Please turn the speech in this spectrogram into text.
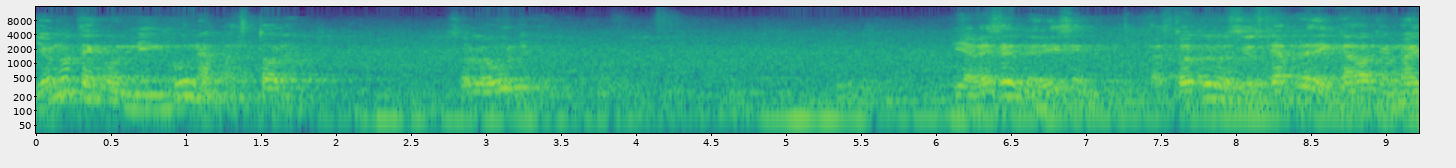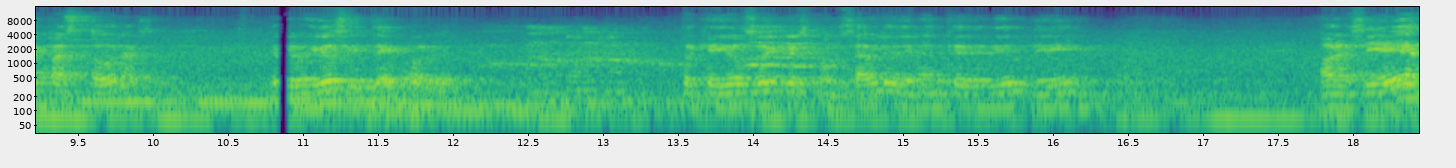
yo no tengo ninguna pastora, solo una. Y a veces me dicen, pastor, pero si usted ha predicado que no hay pastoras, pero yo sí tengo, porque yo soy responsable delante de Dios de ella. Ahora, si ella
